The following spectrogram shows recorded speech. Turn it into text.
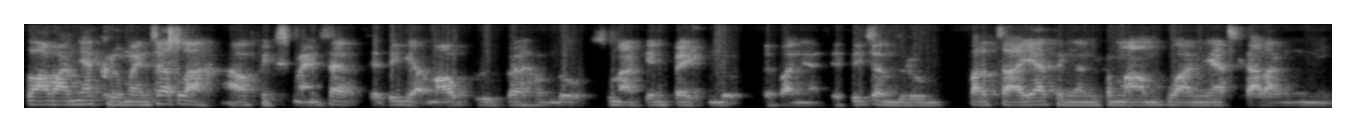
lawannya grow mindset lah, uh, fix mindset. Jadi nggak mau berubah untuk semakin baik untuk depannya. Jadi cenderung percaya dengan kemampuannya sekarang ini.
